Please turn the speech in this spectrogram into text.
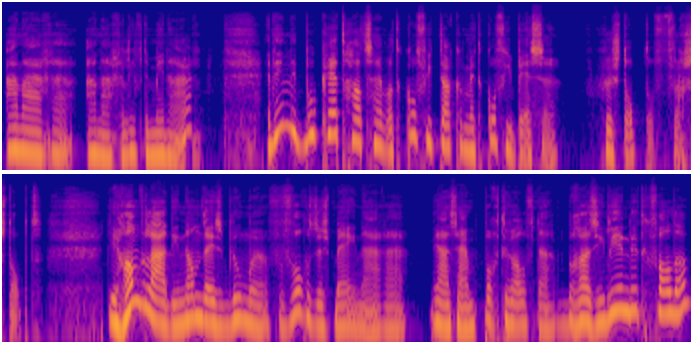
aan haar, eh, aan haar geliefde minnaar. En in dit boeket had zij wat koffietakken met koffiebessen gestopt of verstopt. Die handelaar die nam deze bloemen vervolgens dus mee naar eh, ja, zijn Portugal of naar Brazilië in dit geval dan.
